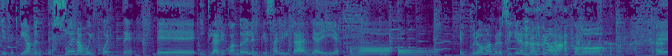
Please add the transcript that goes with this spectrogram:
y efectivamente suena muy fuerte. Eh, y claro, y cuando él empieza a gritar y ahí es como, oh, es broma, pero si quieres no es broma. Como, eh,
